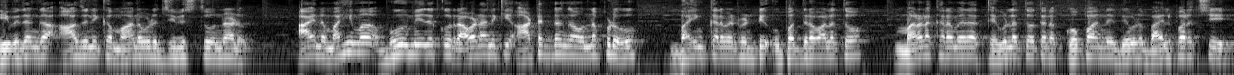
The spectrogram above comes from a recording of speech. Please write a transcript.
ఈ విధంగా ఆధునిక మానవుడు జీవిస్తూ ఉన్నాడు. ఆయన మహిమ భూమి మీదకు రావడానికి ఆటంకంగా ఉన్నప్పుడు భయంకరమైనటువంటి ఉపద్రవాలతో మరణకరమైన తెగుళ్ళతో తన కోపాన్ని దేవుడు బయలుపరచి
